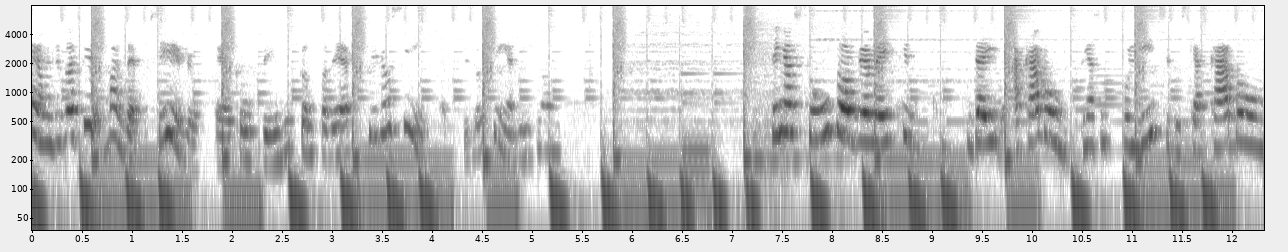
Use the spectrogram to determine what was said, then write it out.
É um desafio, mas é possível. É o que eu venho buscando fazer, é possível sim. É possível sim. A gente não. Tem assuntos, obviamente, que, daí acabam. Tem assuntos políticos que acabam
